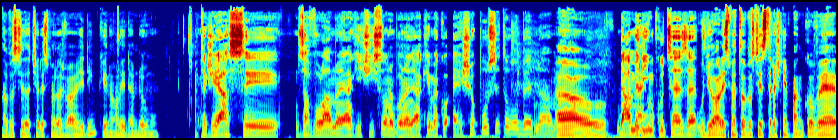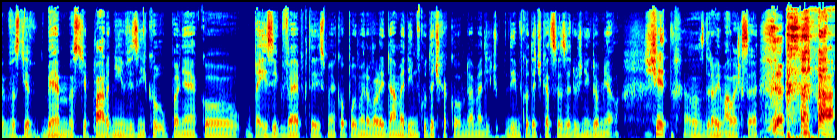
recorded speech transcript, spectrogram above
A prostě začali jsme rozvážet dýmky, no, lidem domů. Takže já si zavolám na nějaký číslo nebo na nějakým jako e-shopu si to objednám. Uh, Dáme ne, dýmku CZ. Udělali jsme to prostě strašně punkově, vlastně během vlastně pár dní vznikl úplně jako basic web, který jsme jako pojmenovali dáme dýmku.com, dáme dýmku.cz už někdo měl. Shit. Zdravím Alexe. a,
